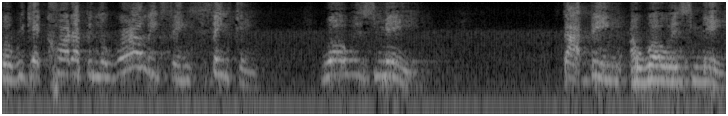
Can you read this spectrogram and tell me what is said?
But we get caught up in the worldly things thinking, woe is me. Stop being a woe is me.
